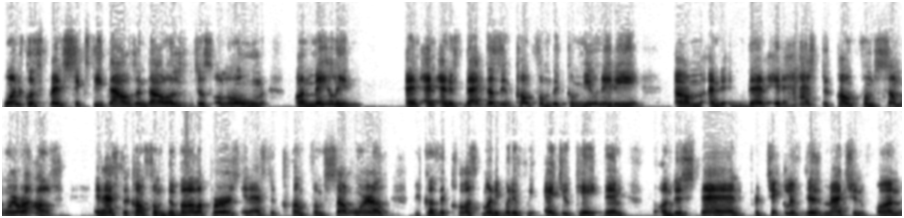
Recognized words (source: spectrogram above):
One could spend sixty thousand dollars just alone on mailing, and and and if that doesn't come from the community, um, and then it has to come from somewhere else. It has to come from developers. It has to come from somewhere else because it costs money. But if we educate them to understand, particularly if there's matching fund,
